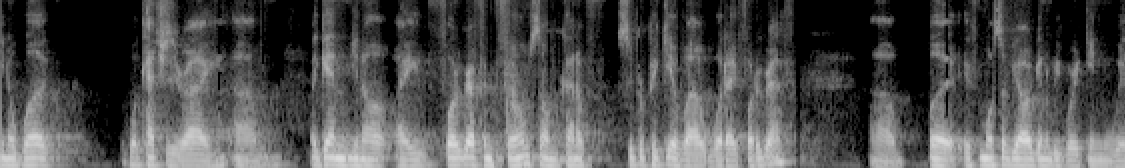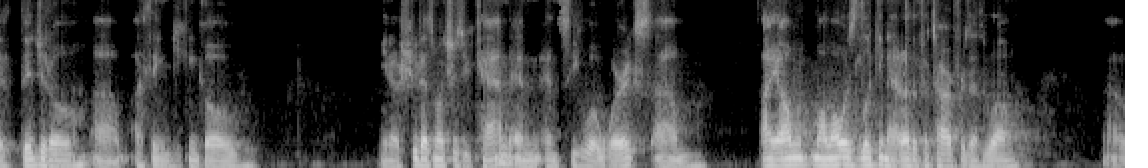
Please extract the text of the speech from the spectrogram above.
you know what what catches your eye? Um, again you know i photograph and film so i'm kind of super picky about what i photograph. Uh, but if most of y'all are going to be working with digital um, i think you can go you know shoot as much as you can and and see what works. Um, i am i'm always looking at other photographers as well. Uh,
